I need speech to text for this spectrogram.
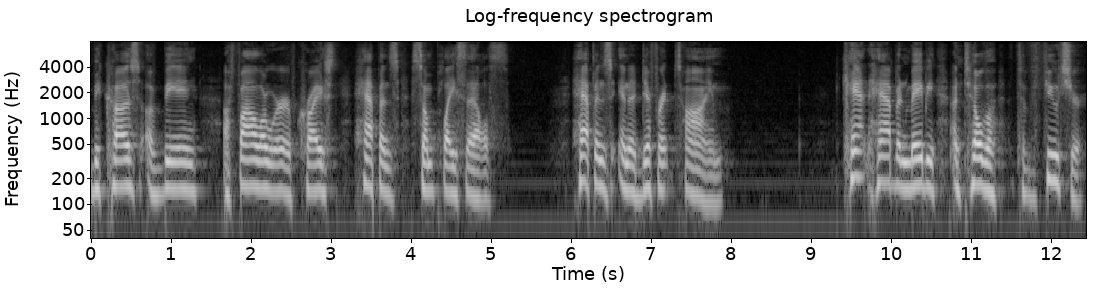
because of being a follower of Christ happens someplace else, happens in a different time, can't happen maybe until the, the future.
